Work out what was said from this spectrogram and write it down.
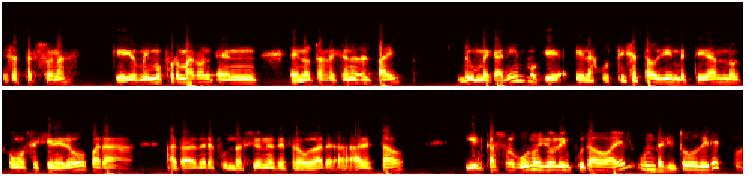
esas personas que ellos mismos formaron en, en otras regiones del país, de un mecanismo que la justicia está hoy día investigando cómo se generó para, a través de las fundaciones, defraudar al Estado. Y en caso alguno yo le he imputado a él un delito directo.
